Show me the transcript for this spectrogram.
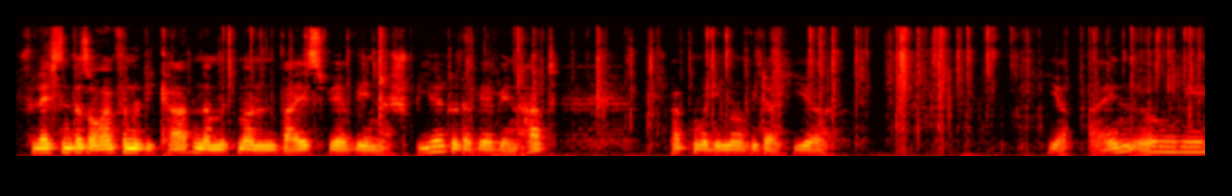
Vielleicht sind das auch einfach nur die Karten, damit man weiß, wer wen spielt oder wer wen hat. Packen wir die mal wieder hier, hier ein irgendwie.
